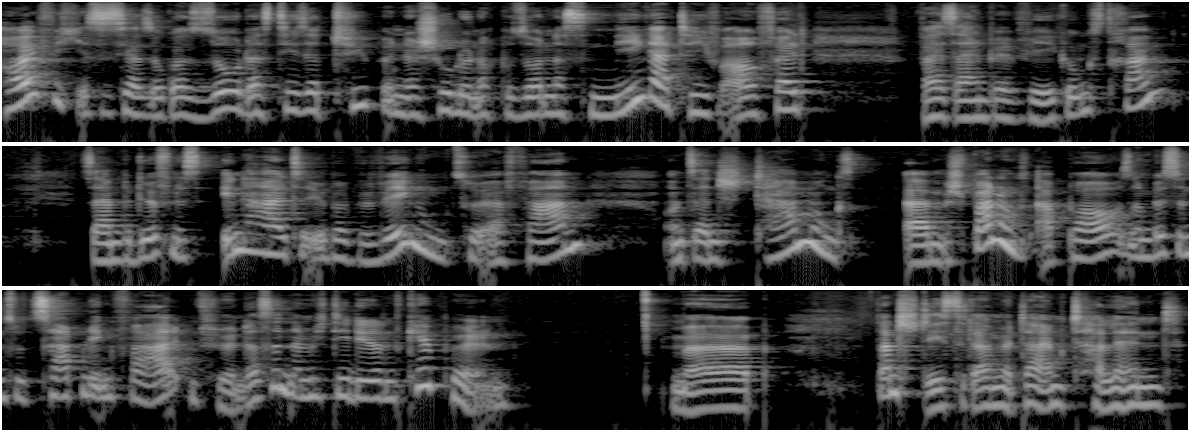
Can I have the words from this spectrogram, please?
Häufig ist es ja sogar so, dass dieser Typ in der Schule noch besonders negativ auffällt, weil sein Bewegungsdrang, sein Bedürfnis, Inhalte über Bewegung zu erfahren und sein Stammungs ähm, Spannungsabbau so ein bisschen zu zappligen Verhalten führen. Das sind nämlich die, die dann kippeln. Möp, dann stehst du da mit deinem Talent.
